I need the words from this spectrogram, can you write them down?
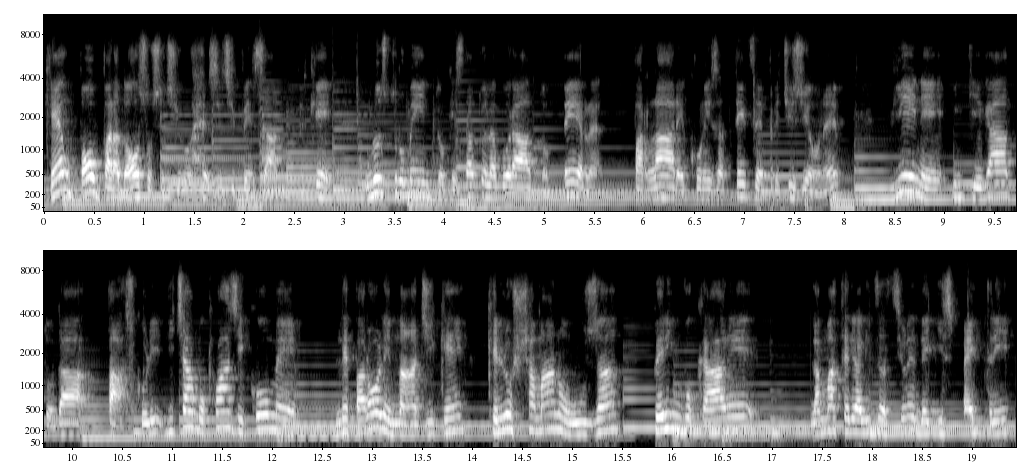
che è un po' un paradosso se ci, se ci pensate, perché uno strumento che è stato elaborato per parlare con esattezza e precisione viene impiegato da Pascoli, diciamo quasi come le parole magiche che lo sciamano usa per invocare la materializzazione degli spettri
